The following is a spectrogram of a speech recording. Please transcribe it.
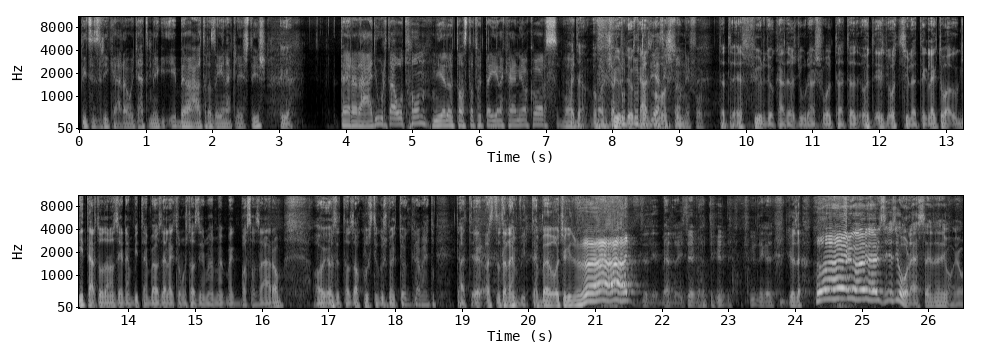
pici rikára, hogy hát még beálltad az éneklést is. Igen. Te erre rágyúrtál otthon, mielőtt azt adtad, hogy te énekelni akarsz? Vagy, Hát a vagy csak tud- tudtad, hogy ez is menni fog? Tehát ez fürdőkádas gyúrás volt, tehát ott, ott születtek legtovább. A gitárt oda azért nem vittem be, az elektromos azért, mert meg- megbasz az áram, az, az akusztikus meg tönkre megy. Tehát azt oda nem vittem be, ott csak így benne is szépen tűnik, közben, ez, jó lesz, ez jó, jó.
